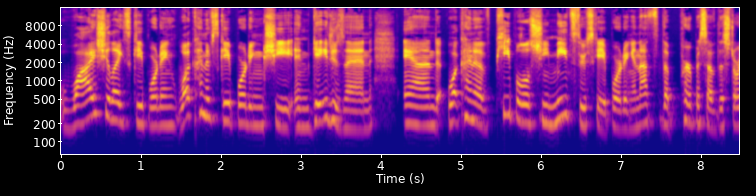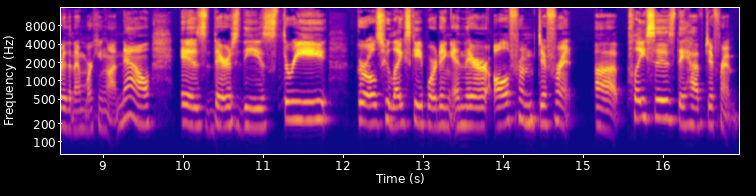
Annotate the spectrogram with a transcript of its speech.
why she likes skateboarding, what kind of skateboarding she engages in, and what kind of people she meets through skateboarding. And that's the purpose of the story that I'm working on now is there's these three girls who like skateboarding and they're all from different uh, places. They have different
